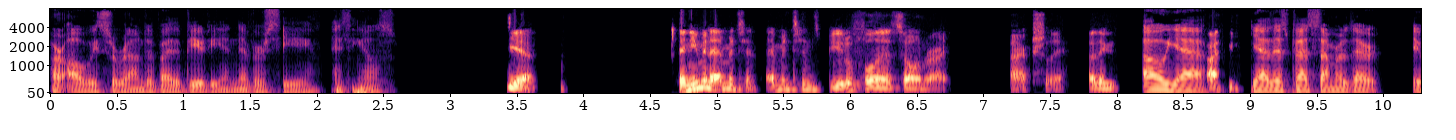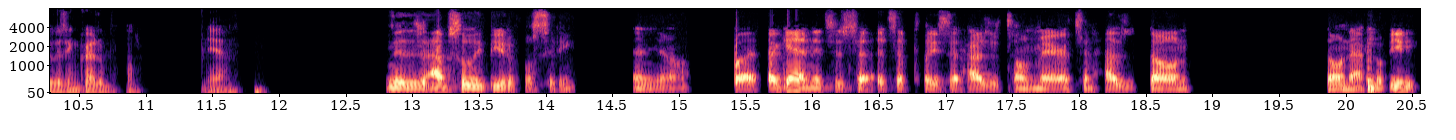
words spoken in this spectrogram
are always surrounded by the beauty and never see anything else. Yeah. And even Edmonton. Edmonton's beautiful in its own right, actually. I think. Oh, yeah. I yeah, this past summer, there it was incredible. Yeah. it is an absolutely beautiful city. And, you know, but again, it's just a, it's a place that has its own merits and has its own, its own natural beauty.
